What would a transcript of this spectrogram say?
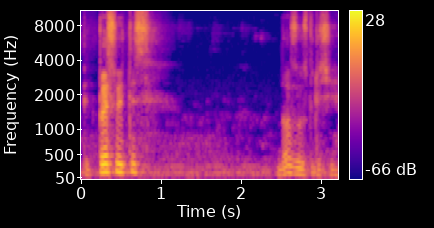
підписуйтесь. До зустрічі!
